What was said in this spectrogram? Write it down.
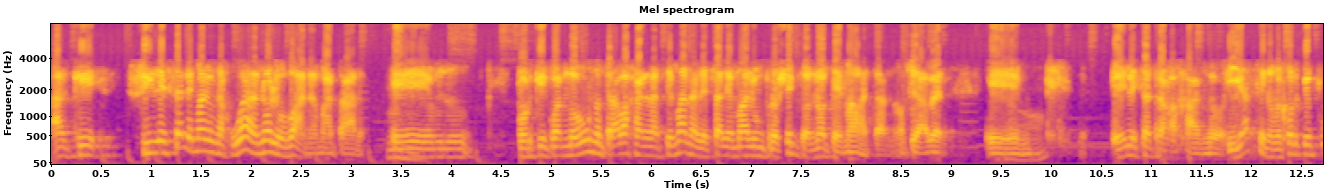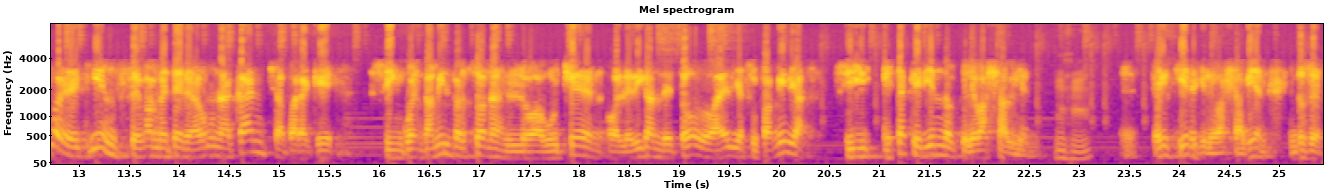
a que si les sale mal una jugada no los van a matar. Eh, porque cuando uno trabaja en la semana le sale mal un proyecto, no te matan. O sea, a ver, eh, él está trabajando y hace lo mejor que puede. ¿Quién se va a meter a una cancha para que 50.000 personas lo abucheen o le digan de todo a él y a su familia si está queriendo que le vaya bien? Eh, él quiere que le vaya bien. Entonces,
